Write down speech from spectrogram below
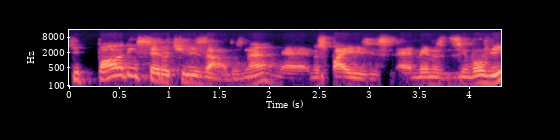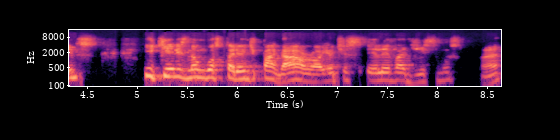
que podem ser utilizados né? É, nos países é, menos desenvolvidos e que eles não gostariam de pagar royalties elevadíssimos né?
